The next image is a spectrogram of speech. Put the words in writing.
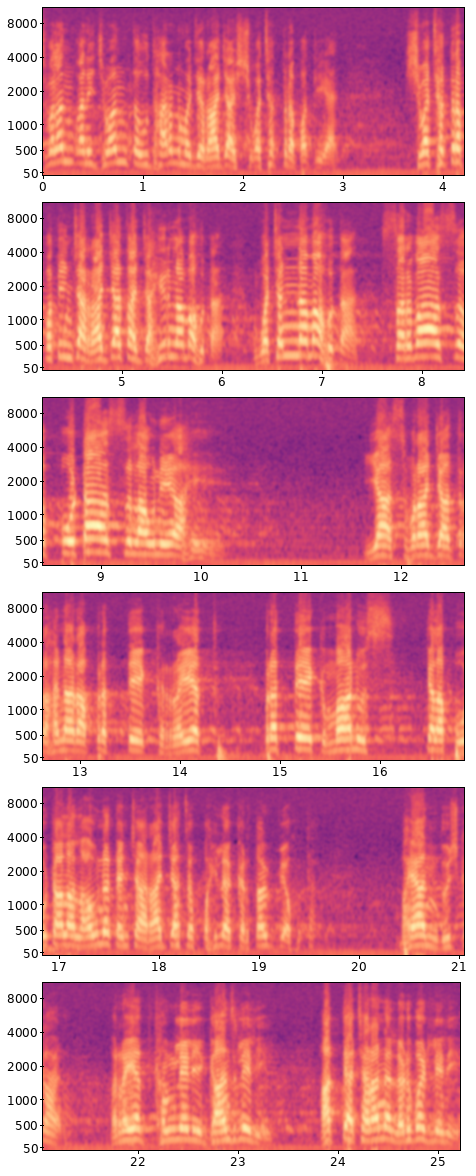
ज्वलंत आणि जिवंत उदाहरण म्हणजे राजा शिवछत्रपती आहेत. शिवछत्रपतींच्या राज्याचा जाहीरनामा होता वचननामा होता सर्वास पोटास लावणे आहे. या स्वराज्यात राहणारा प्रत्येक रयत प्रत्येक माणूस त्याला पोटाला लावणं त्यांच्या राज्याचं पहिलं कर्तव्य होतं. भयान दुष्काळ रयत खंगलेली गांजलेली अत्याचारानं लडबडलेली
